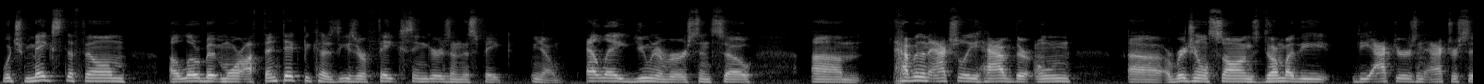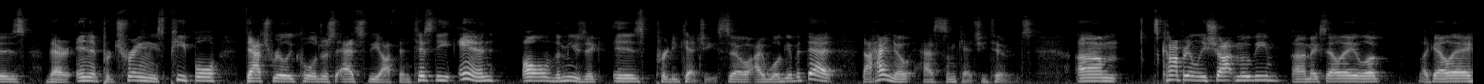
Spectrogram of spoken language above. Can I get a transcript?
which makes the film a little bit more authentic because these are fake singers in this fake, you know, LA universe. And so um, having them actually have their own uh, original songs done by the the actors and actresses that are in it portraying these people. That's really cool. Just adds to the authenticity, and all the music is pretty catchy. So I will give it that. The High Note has some catchy tunes. Um, it's competently shot movie. Uh, makes LA look like LA.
